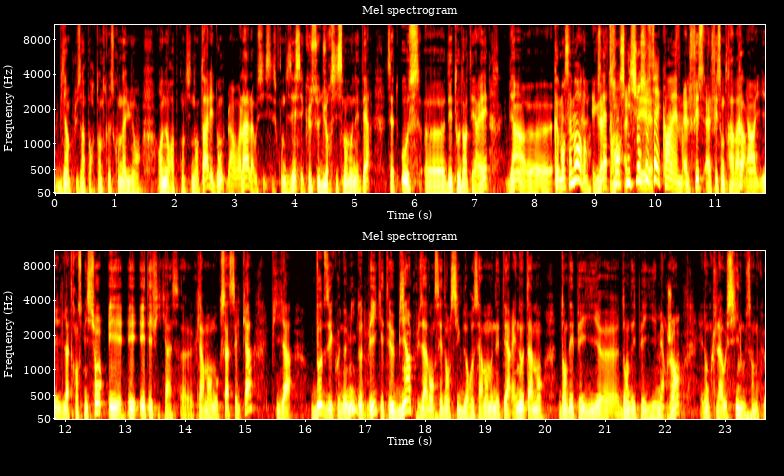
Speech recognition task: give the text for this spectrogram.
bien plus importante que ce qu'on a eu en, Europe continentale. Et donc, ben voilà, là aussi, c'est ce qu'on disait, c'est que ce durcissement monétaire, cette hausse euh, des taux d'intérêt, eh bien euh, commence à mordre. La transmission se fait quand même. Elle fait, elle fait son travail. Hein. La transmission est, est, efficace, euh, clairement. Donc ça, c'est le cas. Puis il y a d'autres économies, d'autres pays qui étaient bien plus avancés dans le cycle de resserrement monétaire et notamment dans des pays, euh, dans des pays émergents. Et donc là aussi, il nous semble que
